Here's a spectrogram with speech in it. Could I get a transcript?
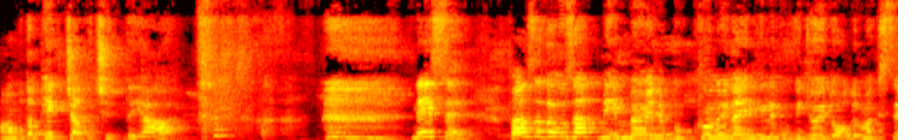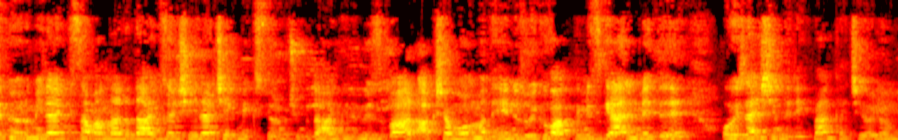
Ama bu da pek cadı çıktı ya. Neyse. Fazla da uzatmayayım böyle bu konuyla ilgili bu videoyu doldurmak istemiyorum. İleriki zamanlarda daha güzel şeyler çekmek istiyorum. Çünkü daha günümüz var. Akşam olmadı. Henüz uyku vaktimiz gelmedi. O yüzden şimdilik ben kaçıyorum.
